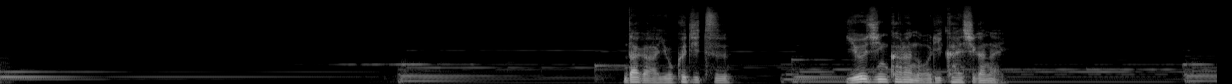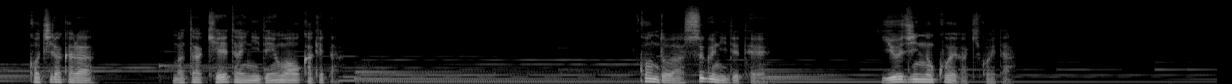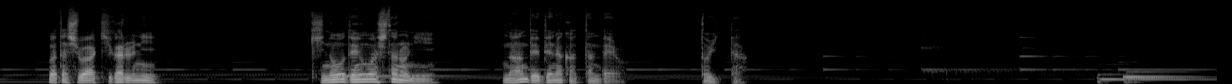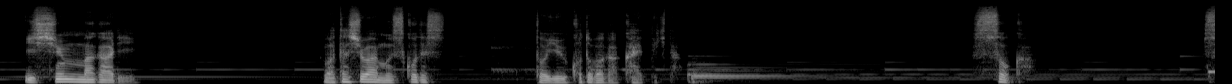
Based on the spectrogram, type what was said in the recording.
う。だが翌日友人からの折り返しがない。こちらからまた携帯に電話をかけた。今度はすぐに出て友人の声が聞こえた。私は気軽に「昨日電話したのになんで出なかったんだよ」と言った。一瞬間があり「私は息子です」という言葉が返ってきた。そうか。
